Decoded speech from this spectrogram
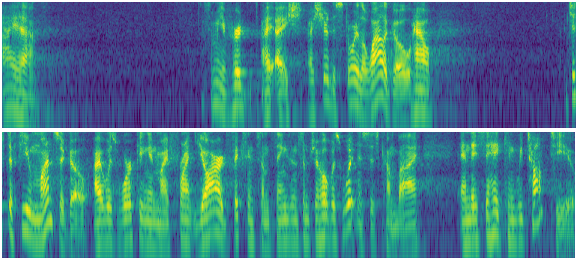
I, uh, some of you have heard, I, I, I shared the story a little while ago how just a few months ago, I was working in my front yard fixing some things, and some Jehovah's Witnesses come by, and they say, Hey, can we talk to you?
